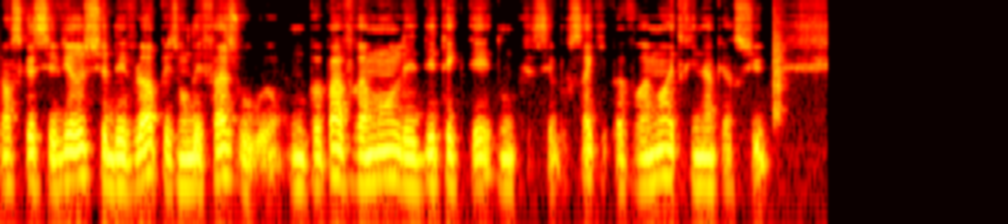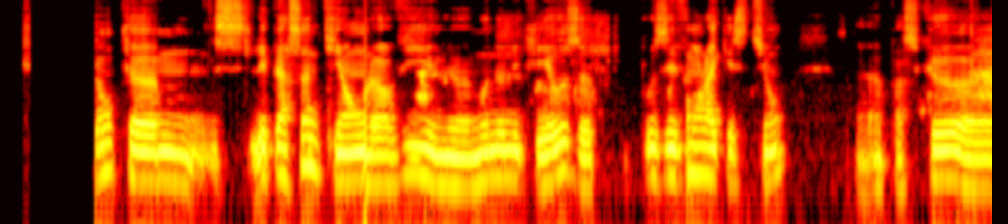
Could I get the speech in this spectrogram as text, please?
lorsque ces virus se développent, ils ont des phases où on ne peut pas vraiment les détecter. Donc c'est pour ça qu'ils peuvent vraiment être inaperçus. Donc euh, les personnes qui ont leur vie une mononucléose, posez vraiment la question euh, parce que euh,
